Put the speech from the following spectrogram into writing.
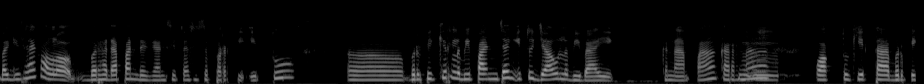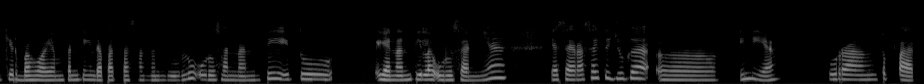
bagi saya kalau berhadapan dengan situasi seperti itu uh, berpikir lebih panjang itu jauh lebih baik. Kenapa? Karena hmm. waktu kita berpikir bahwa yang penting dapat pasangan dulu, urusan nanti itu ya nantilah urusannya. Ya saya rasa itu juga uh, ini ya kurang tepat.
